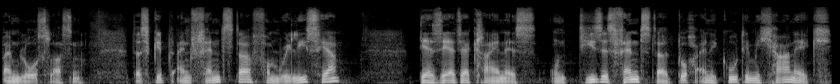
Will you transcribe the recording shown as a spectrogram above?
beim Loslassen. Das gibt ein Fenster vom Release her, der sehr, sehr klein ist. Und dieses Fenster durch eine gute Mechanik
